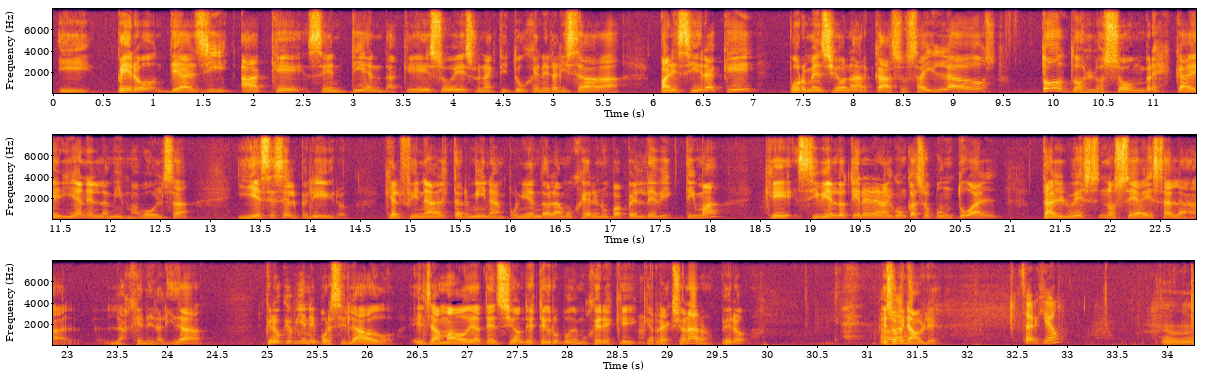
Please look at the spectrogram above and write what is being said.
y, pero de allí a que se entienda que eso es una actitud generalizada, pareciera que por mencionar casos aislados, todos los hombres caerían en la misma bolsa y ese es el peligro, que al final terminan poniendo a la mujer en un papel de víctima que si bien lo tienen en algún caso puntual, tal vez no sea esa la, generalidad. Creo que viene por ese lado el llamado de atención de este grupo de mujeres que, reaccionaron, pero es opinable. Sergio. Mm,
